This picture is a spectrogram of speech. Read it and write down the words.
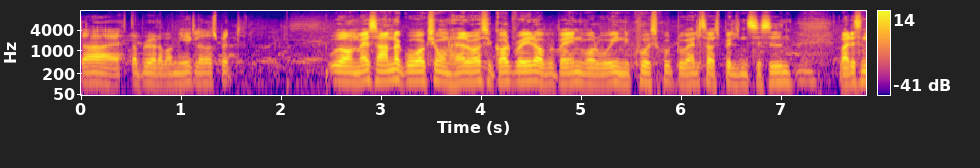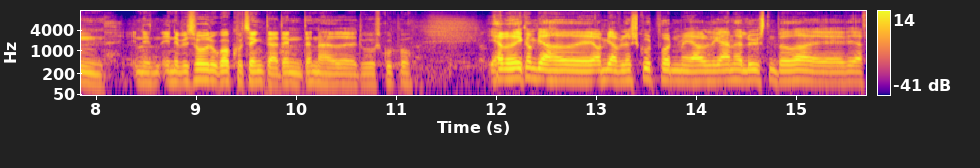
der, der blev jeg da bare mega glad og spændt. Udover en masse andre gode aktioner, havde du også et godt raid op på banen, hvor du egentlig kunne have skudt, du valgte at spille den til siden. Mm. Var det sådan en, en episode, du godt kunne tænke dig, at den, den havde du skudt på? Jeg ved ikke, om jeg, havde, om jeg ville have skudt på den, men jeg ville gerne have løst den bedre. Jeg,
